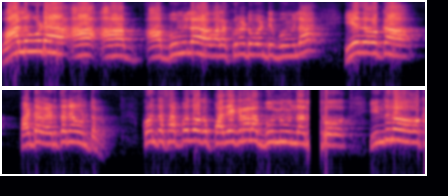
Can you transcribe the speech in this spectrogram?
వాళ్ళు కూడా ఆ ఆ- భూమిలో వాళ్ళకు ఉన్నటువంటి భూమిలో ఏదో ఒక పంట పెడుతూనే ఉంటారు. కొంత సపోజ్ ఒక పది ఎకరాల భూమి ఉందనుకో ఇందులో ఒక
